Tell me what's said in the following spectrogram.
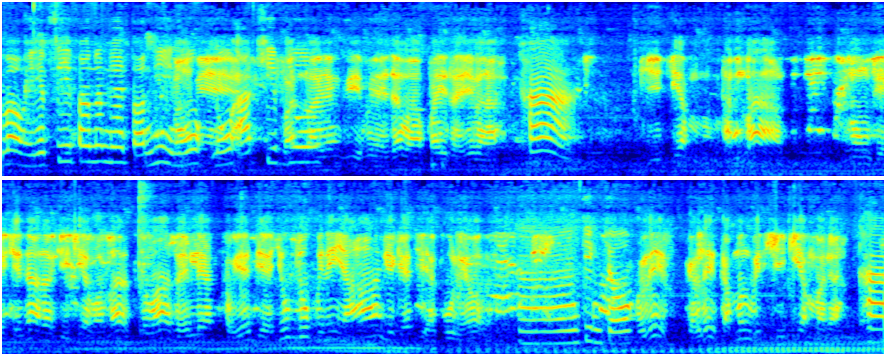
เว้าให้ FC ฟังนำแน่ตอนนี้หนูหนูอัดคลิปฝัอนยู่ว่าจังซี่แม่จะว่าไปไหนมาค่ะ ขี่เกียมผันมากมองเสียงเขียนหน้าแล้วขี่เกียมมันมาว่าใส่แรงเขาเยเดียยุบยุบไปนี่ยังแกเสียกูแล้วอืมจิ้งจก ก็เลยก็เลยกลับมึงไปขี่เกียมมาเนี่ยค่ะ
